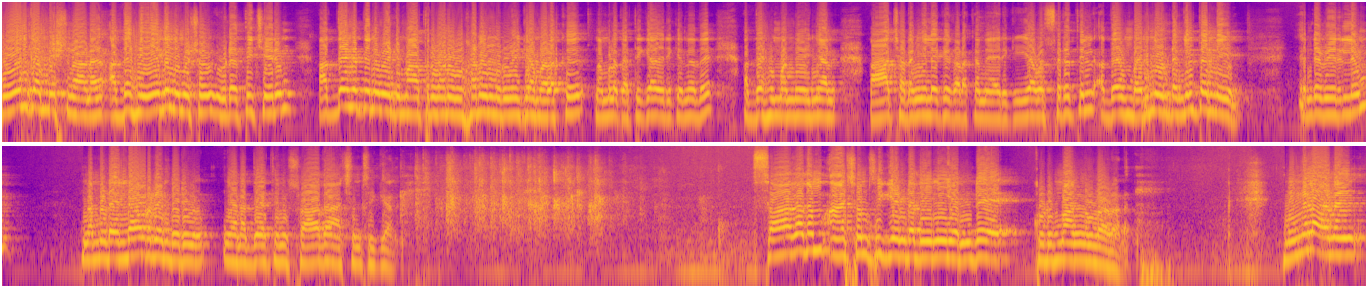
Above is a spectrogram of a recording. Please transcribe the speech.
ജോയിന്റ് കമ്മീഷണറാണ് അദ്ദേഹം ഏത് നിമിഷം ഇവിടെ എത്തിച്ചേരും? അദ്ദേഹത്തിന് വേണ്ടി മാത്രമാണ് ഉദ്ഘാടനം നിർവഹിക്കാൻ വിളക്ക് നമ്മൾ കത്തിക്കാതിരിക്കുന്നത്. അദ്ദേഹം വന്നു കഴിഞ്ഞാൽ ആ ചടങ്ങിലേക്ക് കടക്കുന്നതായിരിക്കും. ഈ അവസരത്തിൽ അദ്ദേഹം വരുന്നുണ്ടെങ്കിൽ തന്നെയും എന്റെ പേരിലും നമ്മുടെ എല്ലാവരുടെയും പേരിലും ഞാൻ അദ്ദേഹത്തിന് സ്വാഗതം ആശംസിക്കുകയാണ്. സ്വാഗതം ആശംസിക്കേണ്ടത് ഇനി എന്റെ കുടുംബാംഗങ്ങളോടാണ്. നിങ്ങളാണ്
